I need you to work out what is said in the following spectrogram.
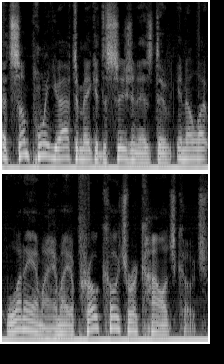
At some point, you have to make a decision as to, you know what, what am I? Am I a pro coach or a college coach?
